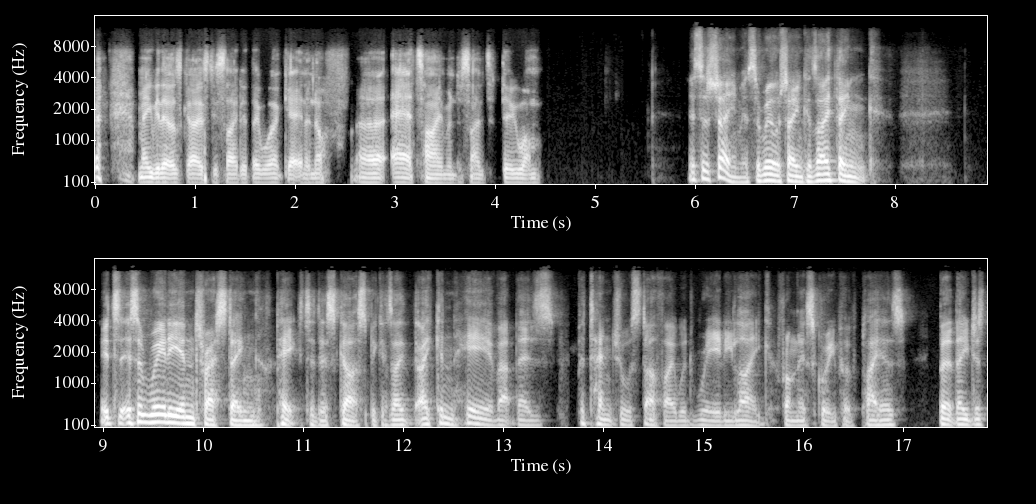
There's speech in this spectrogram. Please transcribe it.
maybe those guys decided they weren't getting enough uh, airtime and decided to do one. It's a shame. It's a real shame because I think it's it's a really interesting pick to discuss because I, I can hear that there's potential stuff I would really like from this group of players, but they just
